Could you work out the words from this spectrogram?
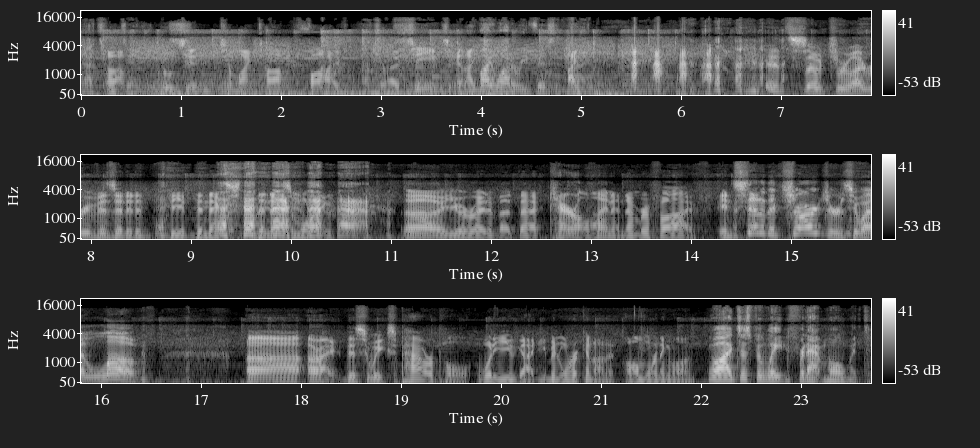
That's uh, ridiculous. moves into my top five uh, teams, and I might want to revisit. That. I, it's so true. I revisited it the the next the next morning. Oh, you were right about that. Carolina, number five, instead of the Chargers, who I love. Uh, all right, this week's power poll. What do you got? You've been working on it all morning long. Well, I've just been waiting for that moment.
